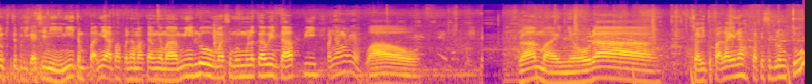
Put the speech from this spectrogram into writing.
Jom kita pergi kat sini. Ni tempat ni Abah pernah makan dengan Mami lu masa mula-mula kahwin tapi panjang ke? Wow. Ramainya orang. Cari tempat lain lah. Tapi sebelum tu,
